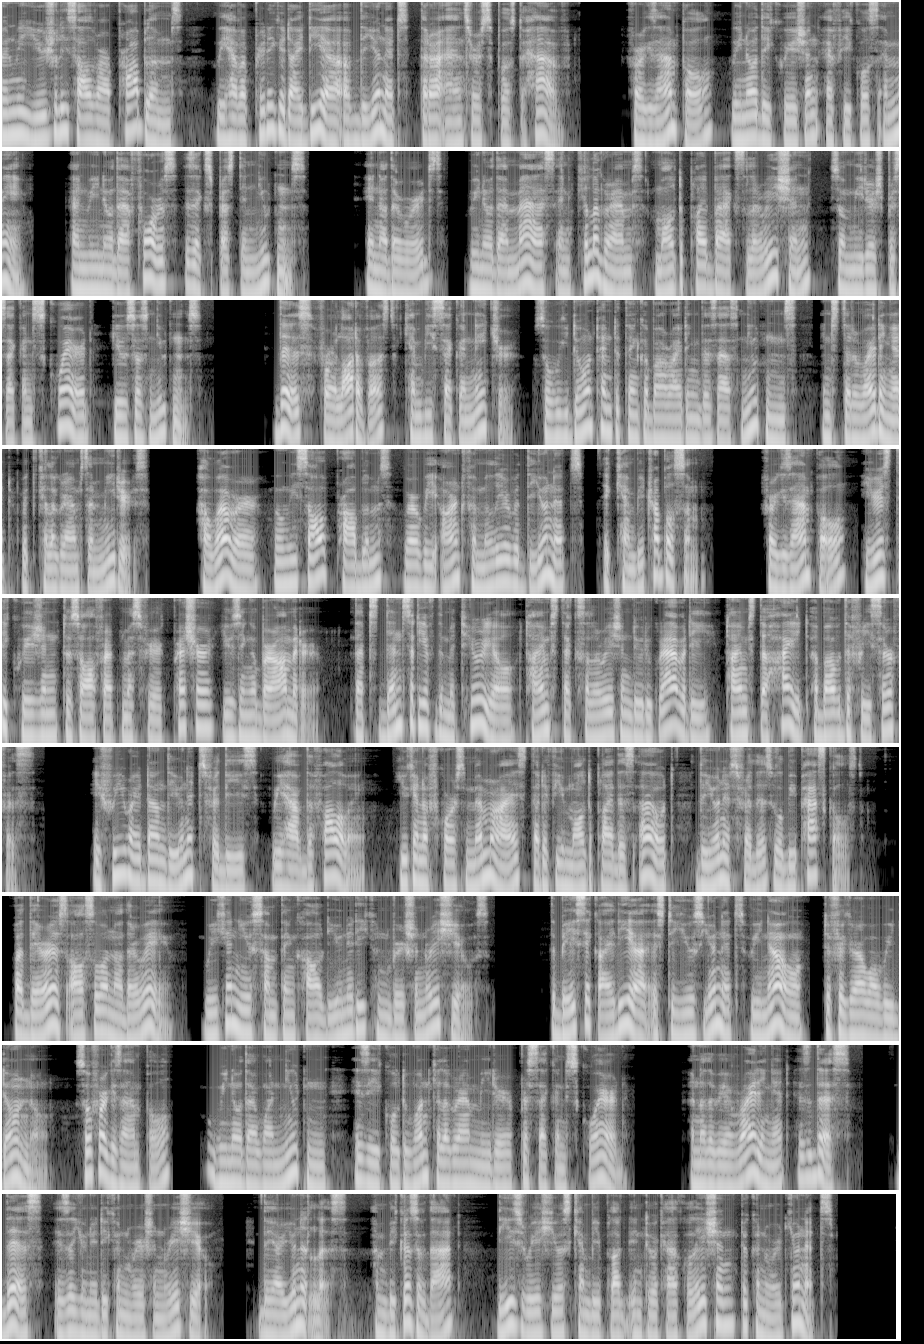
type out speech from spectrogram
when we usually solve our problems, we have a pretty good idea of the units that our answer is supposed to have. For example, we know the equation F equals ma, and we know that force is expressed in newtons. In other words, we know that mass in kilograms multiplied by acceleration, so meters per second squared, gives us newtons. This, for a lot of us, can be second nature, so we don't tend to think about writing this as newtons instead of writing it with kilograms and meters. However, when we solve problems where we aren't familiar with the units, it can be troublesome. For example, here's the equation to solve for atmospheric pressure using a barometer. That's density of the material times the acceleration due to gravity times the height above the free surface. If we write down the units for these, we have the following. You can of course memorize that if you multiply this out, the units for this will be pascals. But there is also another way. We can use something called unity conversion ratios. The basic idea is to use units we know to figure out what we don't know. So for example, we know that 1 Newton is equal to 1 kilogram meter per second squared. Another way of writing it is this. This is a unity conversion ratio. They are unitless, and because of that, these ratios can be plugged into a calculation to convert units.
